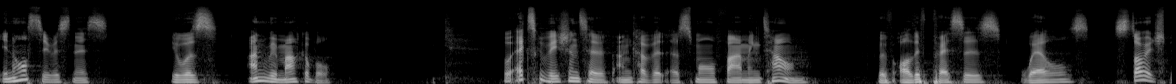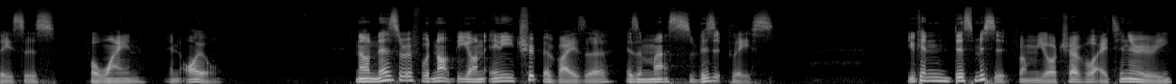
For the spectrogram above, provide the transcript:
in all seriousness, it was unremarkable. Well, excavations have uncovered a small farming town with olive presses, wells, storage spaces for wine and oil. Now, Nazareth would not be on any TripAdvisor as a must visit place. You can dismiss it from your travel itinerary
